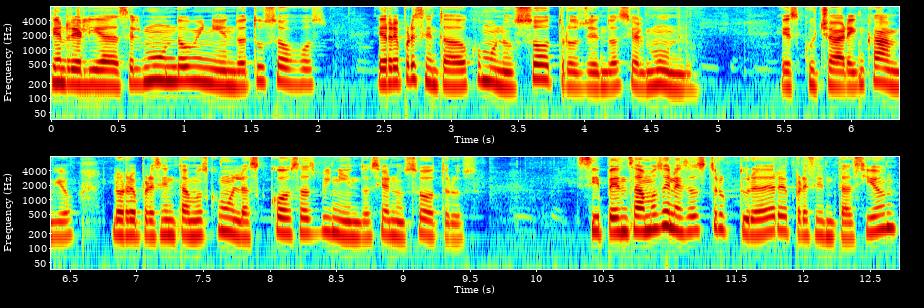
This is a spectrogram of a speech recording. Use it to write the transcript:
que en realidad es el mundo viniendo a tus ojos, es representado como nosotros yendo hacia el mundo. Escuchar, en cambio, lo representamos como las cosas viniendo hacia nosotros. Si pensamos en esa estructura de representación,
